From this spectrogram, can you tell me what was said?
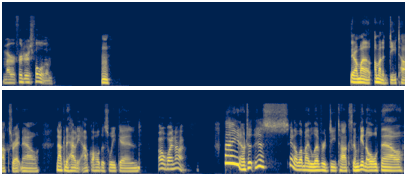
My refrigerator is full of them. You know, I'm on a I'm on a detox right now. Not going to have any alcohol this weekend. Oh, why not? Uh, you know, just, just you know, let my liver detox. I'm getting old now.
